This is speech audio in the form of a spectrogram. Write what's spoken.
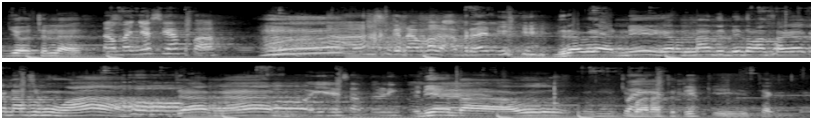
Ya jelas. Namanya siapa? Ah, kenapa nggak berani? Tidak berani karena nanti teman saya kenal semua. Oh. Jangan. Oh iya satu lingkungan. Ini yang tahu cuma sedikit. Cek.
